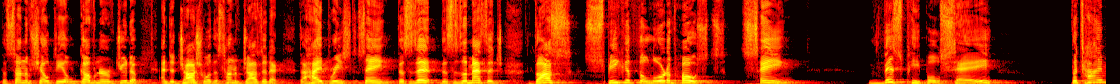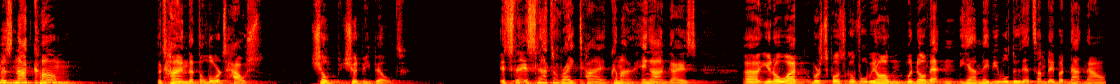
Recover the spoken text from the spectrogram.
the son of Shealtiel, governor of Judah, and to Joshua, the son of Jozadak, the high priest, saying, This is it, this is the message. Thus speaketh the Lord of hosts, saying, this people say, the time has not come, the time that the Lord's house should, should be built. It's, it's not the right time. Come on, hang on, guys. Uh, you know what? We're supposed to go for. We all would know that. And yeah, maybe we'll do that someday, but not now.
